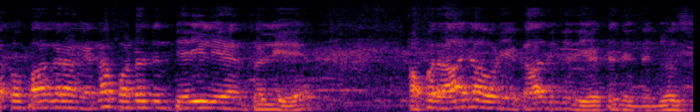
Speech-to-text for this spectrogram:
அப்ப பாக்குறாங்க. என்ன பண்றதுன்னு தெரியலையேன்னு சொல்லி அப்ப ராஜாவுடைய காதுக்கு இது எட்டுது இந்த நியூஸ்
